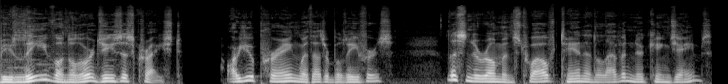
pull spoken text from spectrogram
Believe on the Lord Jesus Christ. Are you praying with other believers? Listen to Romans 12, 10, and 11, New King James.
